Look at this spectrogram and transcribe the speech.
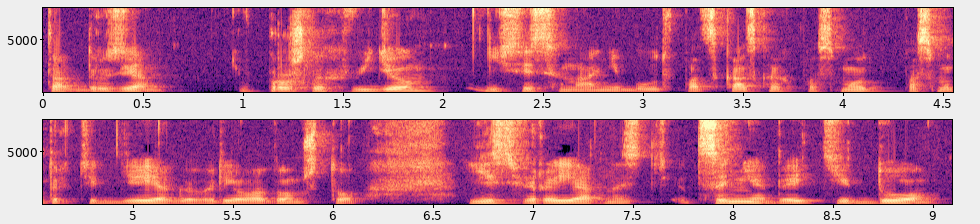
Так, друзья, в прошлых видео, естественно, они будут в подсказках, посмотрите, где я говорил о том, что есть вероятность цене дойти до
